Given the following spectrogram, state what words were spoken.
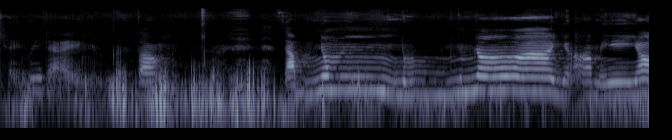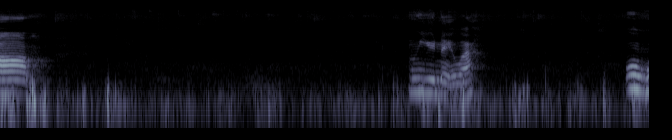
ใช้ไม่ได้งั้นก็ต้องจำยุ่มยุ่มยุ่มยายาเมยามึงอยู่ไหนวะ โอ้โห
